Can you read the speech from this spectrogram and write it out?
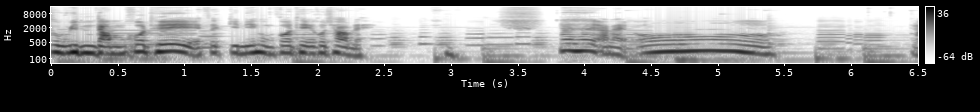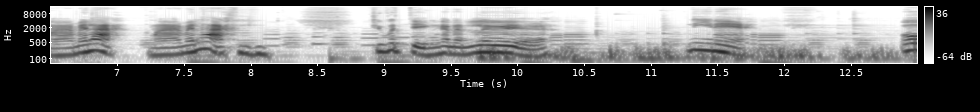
สวินดำโคตรเท่ สกินนี้ผมโคตรเท่โคตรชอบเลย เฮ้ยอะไร โอ้ มาไหมล่ะ มาไหมล่ะ คิดว่าเจ๋งขนาดเลยเหรอ นี่เนี่ยโอ้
